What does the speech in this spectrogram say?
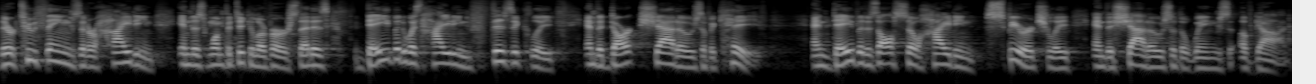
There are two things that are hiding in this one particular verse. That is, David was hiding physically in the dark shadows of a cave. And David is also hiding spiritually in the shadows of the wings of God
